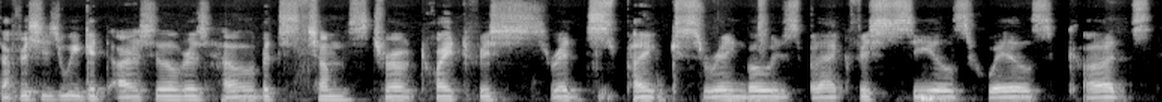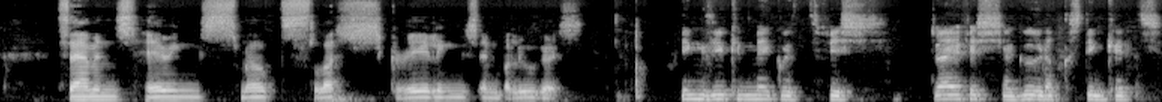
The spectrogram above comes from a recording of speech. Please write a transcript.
The fishes we get are silvers, halibuts, chums, trout, whitefish, reds, pikes, rainbows, blackfish, seals, whales, cods, salmons, herrings, smelts, slush, graylings, and belugas. Things you can make with fish. Dry fish, agurok, stinkheads,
